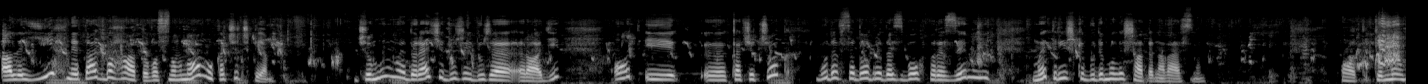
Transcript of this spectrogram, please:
але їх не так багато, в основному качечки. Чому ми, до речі, дуже і дуже раді. От і е, качечок буде все добре, дасть Бог перезимують. Ми трішки будемо лишати на весну. От, тому,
